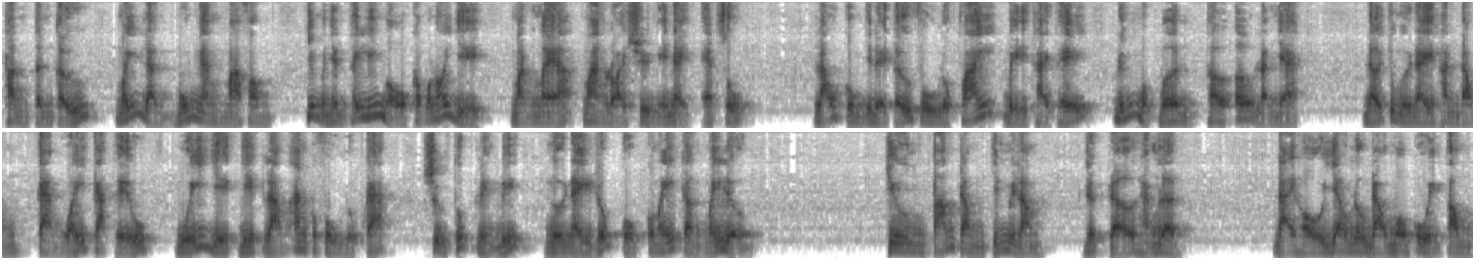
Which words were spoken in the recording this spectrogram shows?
Thành tịnh tử mấy lần muốn ngăn Mã Phong nhưng mà nhìn thấy Lý Mộ không có nói gì, mạnh mẽ mang loại suy nghĩ này ép xuống. Lão cùng với đệ tử phù lục phái bị thay thế, đứng một bên thờ ơ lạnh nhạt. Đợi cho người này hành động càng quấy các kiểu, quỷ diệt việc làm ăn của phù lục cát, sư thúc liền biết người này rốt cuộc có mấy cần mấy lượng. Chương 895 Rực rỡ hẳn lên Đại hội giao lưu đạo môn của quyền tông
